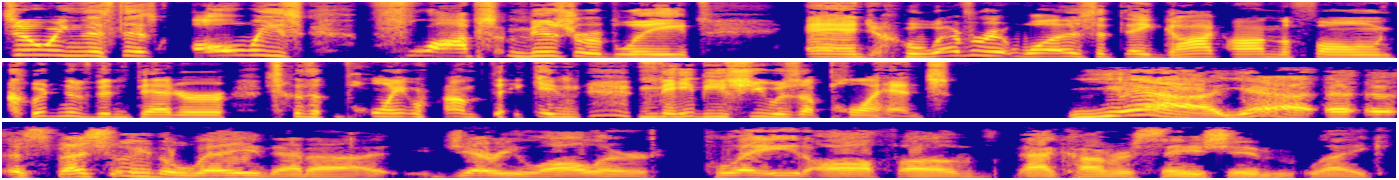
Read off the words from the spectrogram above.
doing this? This always flops miserably. And whoever it was that they got on the phone couldn't have been better to the point where I'm thinking maybe she was a plant. Yeah, yeah, especially the way that uh, Jerry Lawler played off of that conversation. Like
